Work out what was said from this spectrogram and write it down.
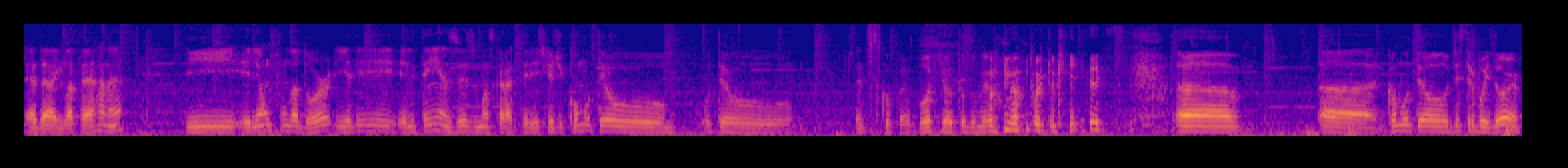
é da Inglaterra, né? E ele é um fundador e ele, ele tem às vezes umas características de como o teu. O teu. Desculpa, bloqueou todo o meu, meu português. Uh, uh, como o teu distribuidor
